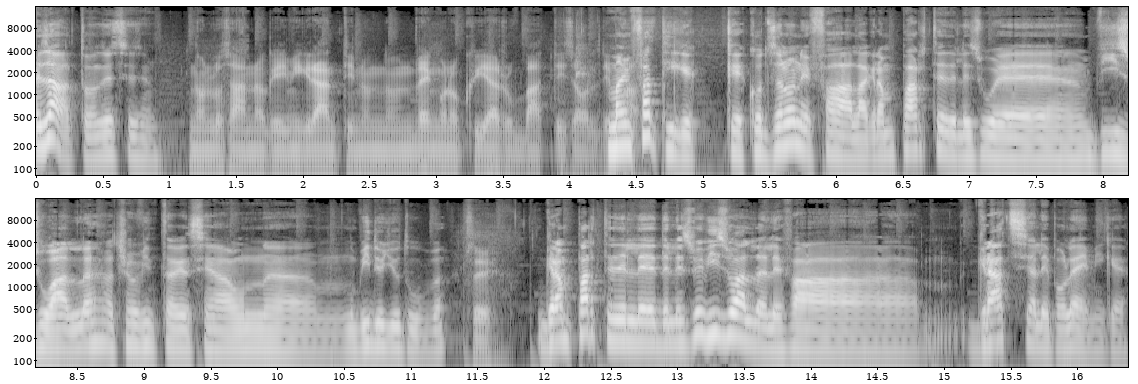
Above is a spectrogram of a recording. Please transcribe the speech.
Esatto, sì, sì, sì. Non lo sanno che i migranti non, non vengono qui a rubarti i soldi. Ma basta. infatti che, che Cozzalone fa la gran parte delle sue visual, facciamo finta che sia un, um, un video YouTube, Sì, gran parte delle, delle sue visual le fa grazie alle polemiche.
